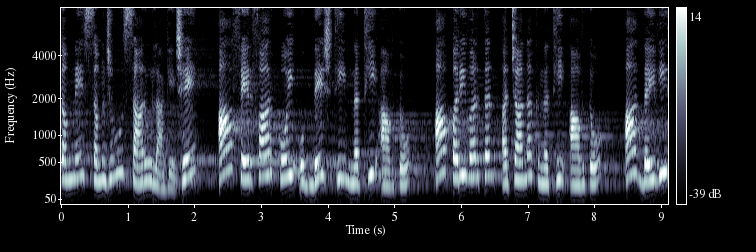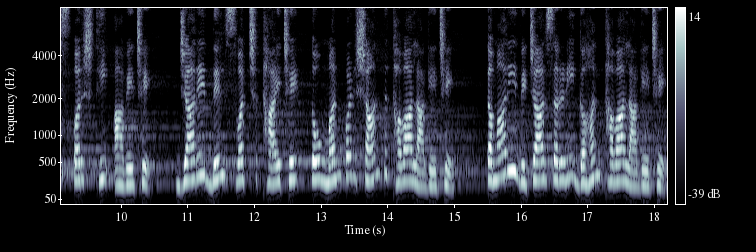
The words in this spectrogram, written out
તમને સમજવું સારું લાગે છે. આ ફેરફાર કોઈ ઉપદેશથી નથી આવતો, આ પરિવર્તન અચાનક નથી આવતો, આ દૈવી સ્પર્શથી આવે છે. જ્યારે દિલ સ્વચ્છ થાય છે, તો મન પણ શાંત થવા લાગે છે. તમારી વિચારસરણી ગહન થવા લાગે છે.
